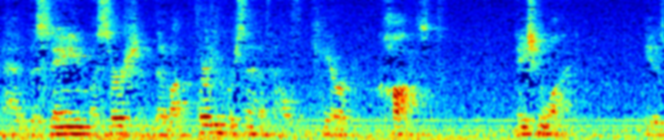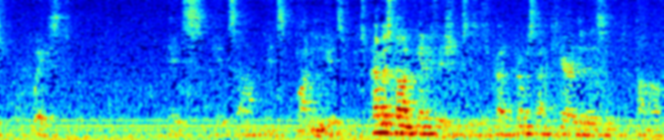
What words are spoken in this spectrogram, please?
had the same assertion that about 30% of health care cost nationwide is waste. It's, it's, um, it's, money, it's, it's premised on inefficiencies, it's premised on care that isn't um,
